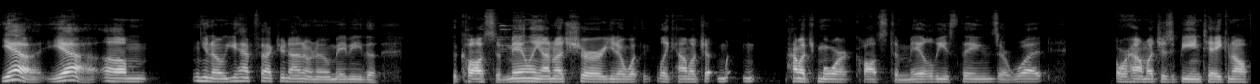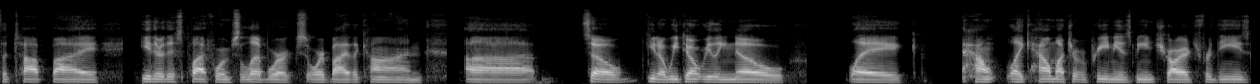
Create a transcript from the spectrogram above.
Yeah, yeah. Um, you know, you have to factor in. I don't know, maybe the the cost of mailing. I'm not sure. You know what, like how much how much more it costs to mail these things, or what, or how much is being taken off the top by either this platform, Celebworks, or by the con. Uh, so you know, we don't really know, like how like how much of a premium is being charged for these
